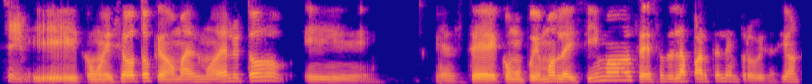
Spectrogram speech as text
Sí, Y como dice Otto, quedó mal el modelo y todo. Y este, como pudimos, le hicimos. Esa es la parte de la improvisación.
